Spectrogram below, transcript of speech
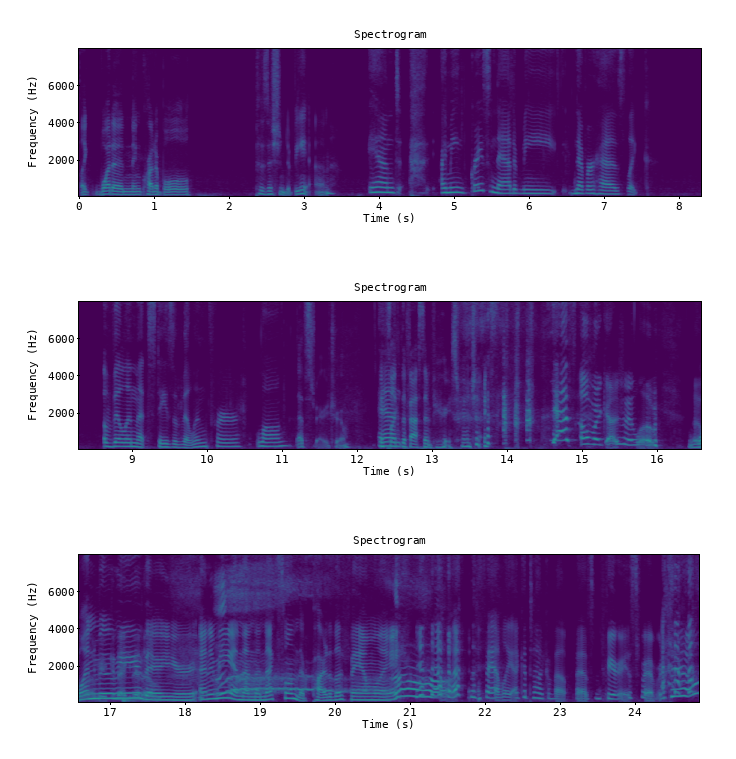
like what an incredible position to be in. And I mean, Grey's Anatomy never has like a villain that stays a villain for long. That's very true. It's like the Fast and Furious franchise. Yes. Oh my gosh, I love. One movie, they're your enemy, and then the next one, they're part of the family. Oh, the family. I could talk about Fast and Furious forever too.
